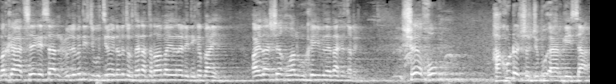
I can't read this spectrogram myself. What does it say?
Marka aad sheegaysaan culimadii jabuutina wayna la joogtaa inaad tiraada iyadana laydinka baahan yahay. Sheekhu halkuu ka yimid aydaan ka qarin. Sheekhu ha ku dhasho hargeysa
